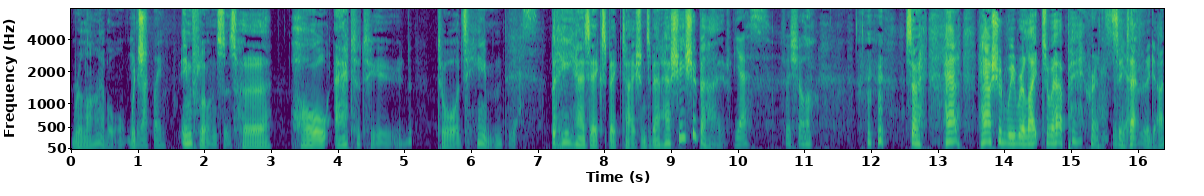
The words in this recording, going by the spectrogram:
reliable, which Exactly. influences her whole attitude towards him. Yes. But he has expectations about how she should behave. Yes, for sure. So how how should we relate to our parents in Yeah. that regard?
